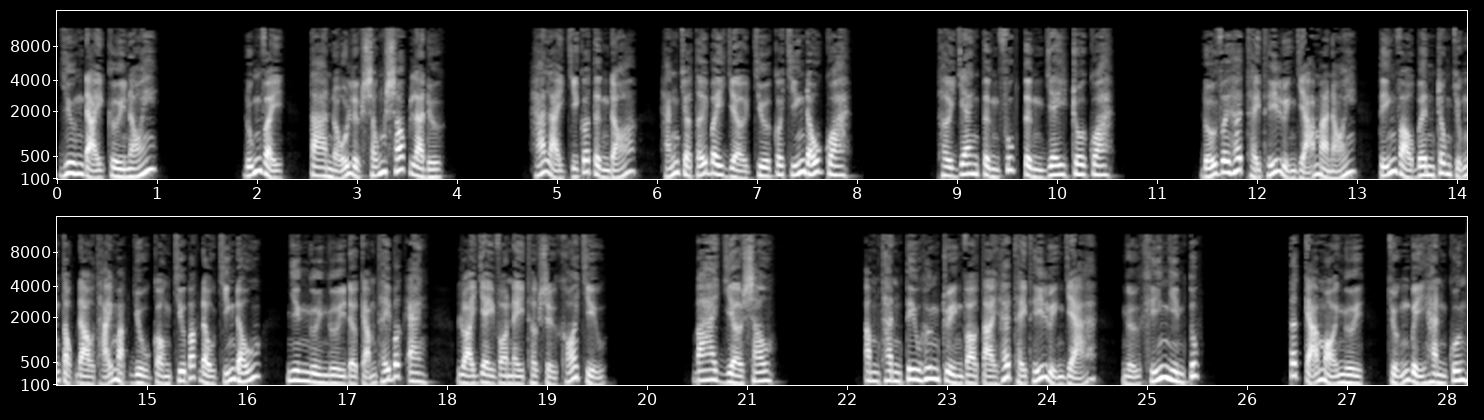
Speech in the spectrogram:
Dương Đại cười nói. Đúng vậy, ta nỗ lực sống sót là được. Há lại chỉ có từng đó, hắn cho tới bây giờ chưa có chiến đấu qua. Thời gian từng phút từng giây trôi qua. Đối với hết thảy thí luyện giả mà nói, tiến vào bên trong chủng tộc đào thải mặc dù còn chưa bắt đầu chiến đấu, nhưng người người đều cảm thấy bất an, loại giày vò này thật sự khó chịu. Ba giờ sau, âm thanh tiêu hưng truyền vào tài hết thảy thí luyện giả, ngữ khí nghiêm túc. Tất cả mọi người, chuẩn bị hành quân.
